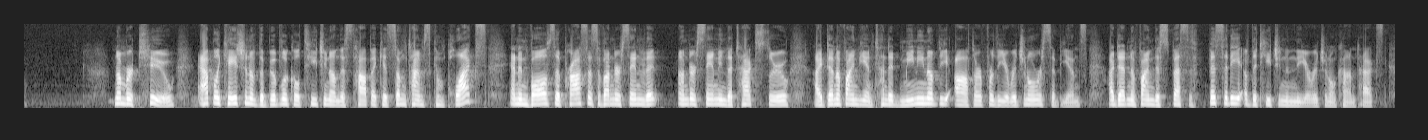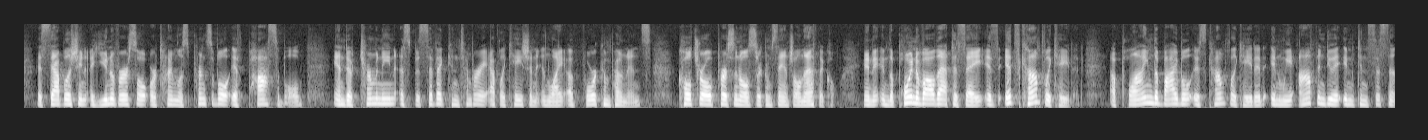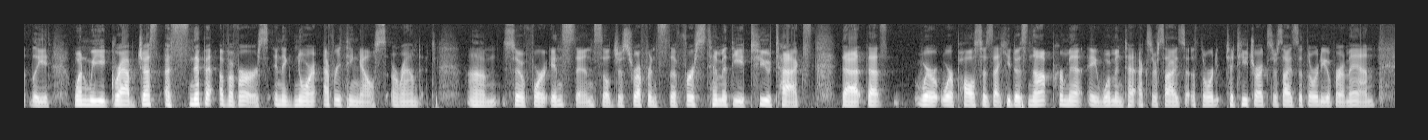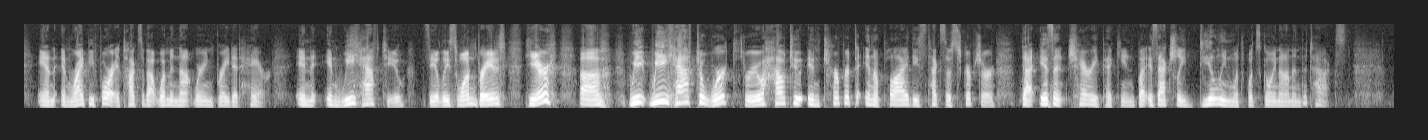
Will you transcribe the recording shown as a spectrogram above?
Number two, application of the biblical teaching on this topic is sometimes complex and involves the process of understanding understanding the text through identifying the intended meaning of the author for the original recipients, identifying the specificity of the teaching in the original context, establishing a universal or timeless principle if possible, and determining a specific contemporary application in light of four components cultural, personal, circumstantial, and ethical. And, and the point of all that to say is it's complicated applying the Bible is complicated, and we often do it inconsistently when we grab just a snippet of a verse and ignore everything else around it. Um, so, for instance, I'll just reference the First Timothy 2 text that, that's where, where Paul says that he does not permit a woman to exercise authority, to teach or exercise authority over a man. And, and right before it talks about women not wearing braided hair and, and we have to see at least one braid here uh, we, we have to work through how to interpret and apply these texts of scripture that isn't cherry picking but is actually dealing with what's going on in the text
